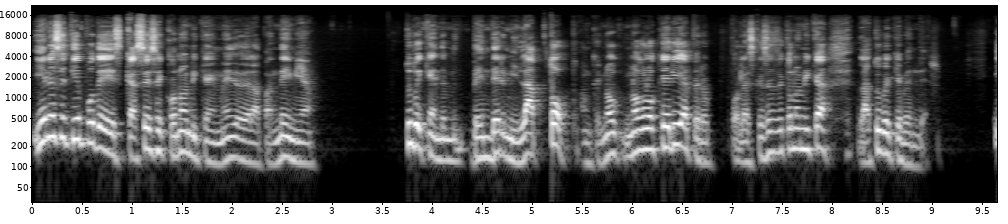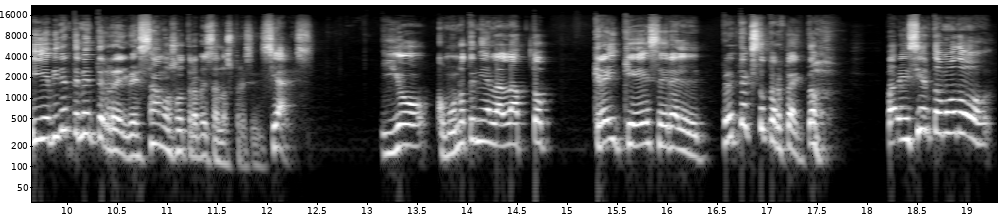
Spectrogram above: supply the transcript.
y en ese tiempo de escasez económica en medio de la pandemia, tuve que vender mi laptop, aunque no, no lo quería, pero por la escasez económica la tuve que vender. Y evidentemente regresamos otra vez a los presenciales. Y yo, como no tenía la laptop, creí que ese era el pretexto perfecto para en cierto modo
